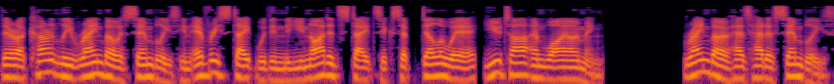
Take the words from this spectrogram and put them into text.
There are currently rainbow assemblies in every state within the United States except Delaware, Utah and Wyoming. Rainbow has had assemblies,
